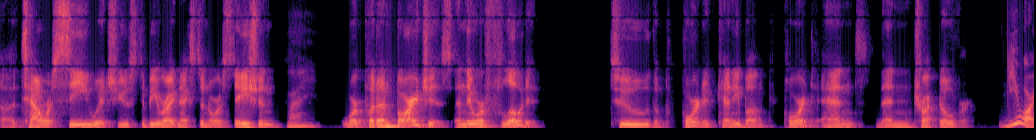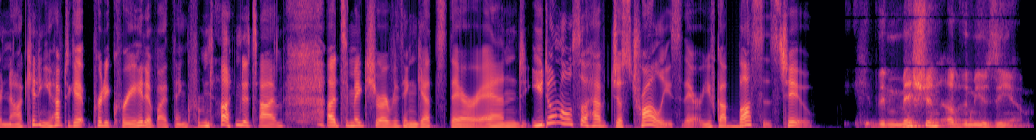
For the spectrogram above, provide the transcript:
uh, Tower C, which used to be right next to North Station, right. were put on barges and they were floated to the port at Kennebunk Port and then trucked over. You are not kidding. You have to get pretty creative, I think, from time to time uh, to make sure everything gets there. And you don't also have just trolleys there, you've got buses too. The mission of the museum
